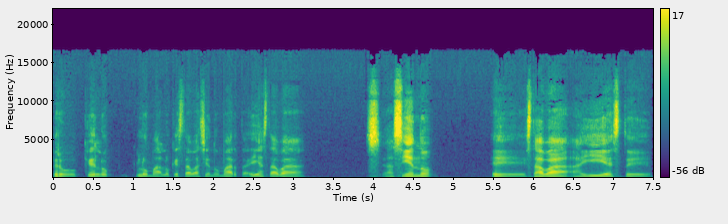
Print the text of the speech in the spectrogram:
pero ¿qué es lo, lo malo que estaba haciendo Marta? Ella estaba haciendo, eh, estaba ahí, este,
